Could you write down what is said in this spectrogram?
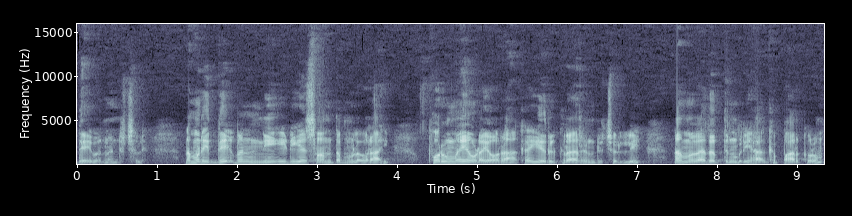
தேவன் என்று சொல்லி. நம்முடைய தேவன் நீடிய சாந்தமுள்ளவராய் பொறுமையுடையவராக இருக்கிறார் என்று சொல்லி நாம் வேதத்தின்படியாக பார்க்கிறோம்.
